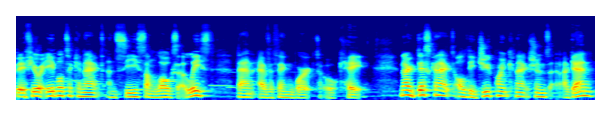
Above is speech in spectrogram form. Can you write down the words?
But if you're able to connect and see some logs at least, then everything worked okay. Now disconnect all the DuPont connections again,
